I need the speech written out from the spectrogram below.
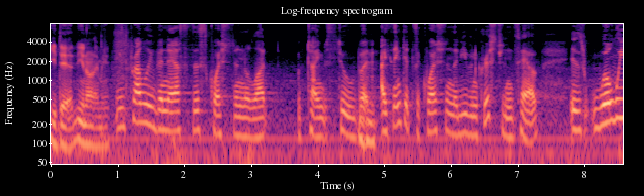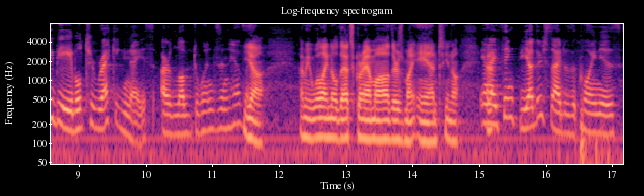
you did, you know what I mean? You've probably been asked this question a lot of times too, but Mm-hmm. I think it's a question that even Christians have is will we be able to recognize our loved ones in heaven? Yeah. I mean, well, I know that's grandma, there's my aunt, you know. And I think the other side of the coin is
